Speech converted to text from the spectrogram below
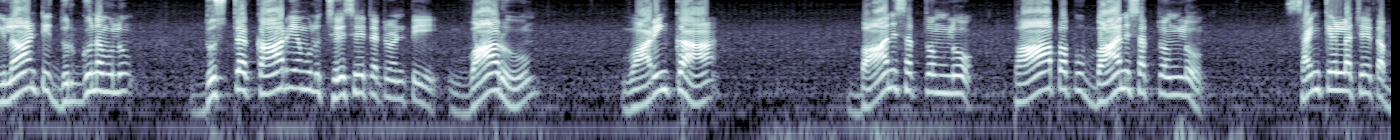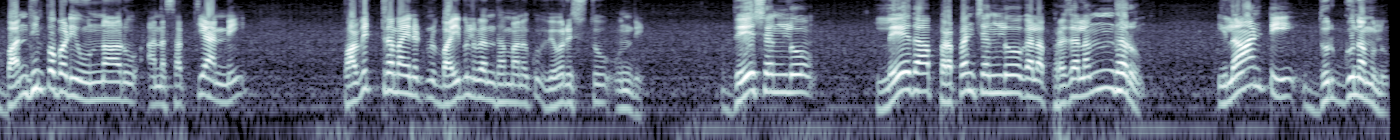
ఇలాంటి దుర్గుణములు దుష్ట కార్యములు చేసేటటువంటి వారు వారింకా బానిసత్వంలో పాపపు బానిసత్వంలో సంఖ్యల చేత బంధింపబడి ఉన్నారు అన్న సత్యాన్ని పవిత్రమైనటువంటి బైబిల్ గ్రంథం మనకు వివరిస్తూ ఉంది. దేశంలో లేదా ప్రపంచంలో గల ప్రజలందరూ ఇలాంటి దుర్గుణములు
